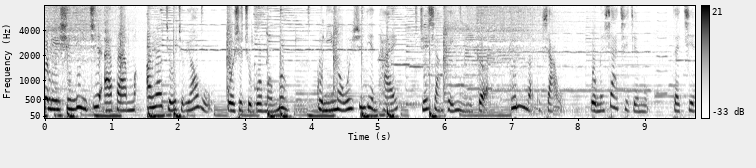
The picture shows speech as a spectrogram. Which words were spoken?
这里是荔枝 FM 二幺九九幺五，我是主播萌萌，古尼诺微醺电台，只想给你一个温暖的下午。我们下期节目再见。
